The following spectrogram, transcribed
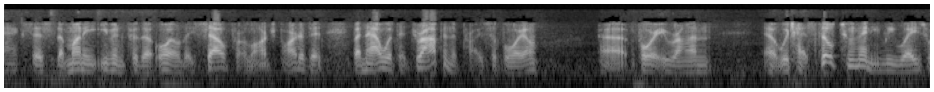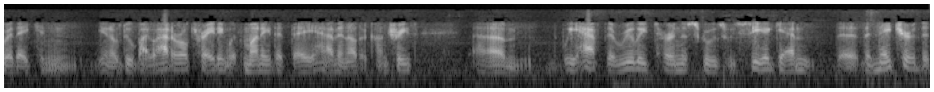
access the money even for the oil they sell for a large part of it. But now with the drop in the price of oil uh, for Iran, uh, which has still too many leeways where they can you know do bilateral trading with money that they have in other countries. Um, we have to really turn the screws. We see again the, the nature, the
